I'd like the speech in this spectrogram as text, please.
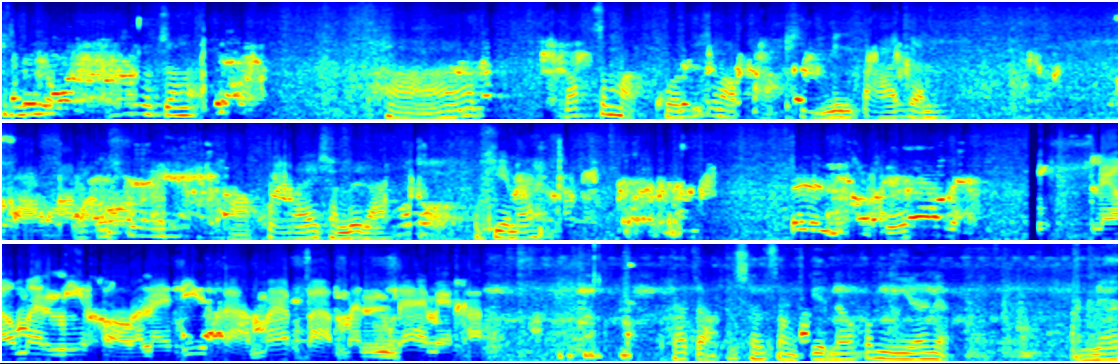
ฉันเราจะหารับสมัครคนที่จะมาปราบผีมินตายฉันแล้วก็ช่วยหาคนมาให้ฉันด้วยนะ โอเคไหมแล้วมันมีของอะไรที่สามารถปรับมันได้ไหมครับ ถ้าจากที่ฉันสังเกตแล้วก็มีแล้วเนี่ย อันเนี้ย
